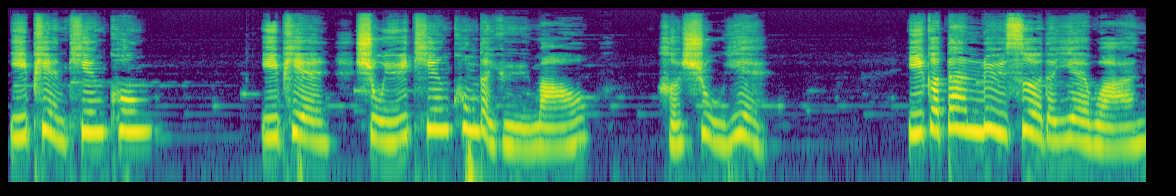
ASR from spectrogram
一片天空，一片属于天空的羽毛和树叶，一个淡绿色的夜晚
